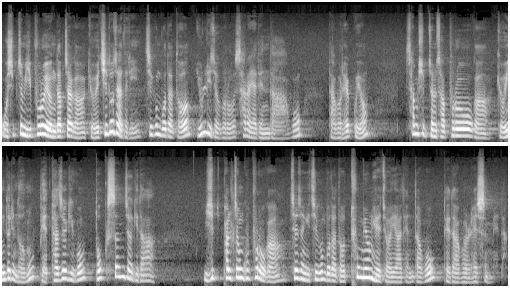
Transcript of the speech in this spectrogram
50.2%의 응답자가 교회 지도자들이 지금보다 더 윤리적으로 살아야 된다고 답을 했고요. 30.4%가 교인들이 너무 배타적이고 독선적이다. 28.9%가 재정이 지금보다 더 투명해져야 된다고 대답을 했습니다.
